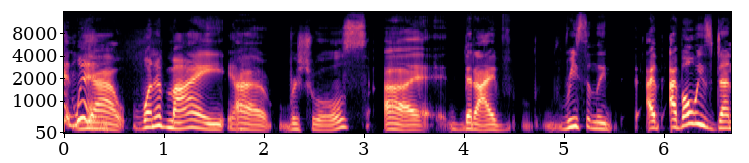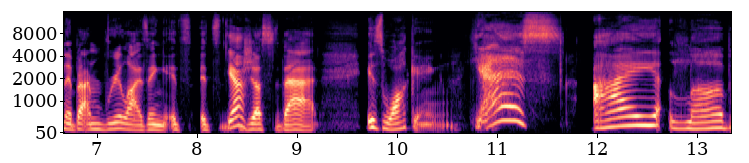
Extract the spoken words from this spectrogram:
win-win. Yeah, one of my Yeah. uh, rituals uh, that I've recently I've I've always done it, but I'm realizing it's it's Yeah. just that is walking. Yes. I love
